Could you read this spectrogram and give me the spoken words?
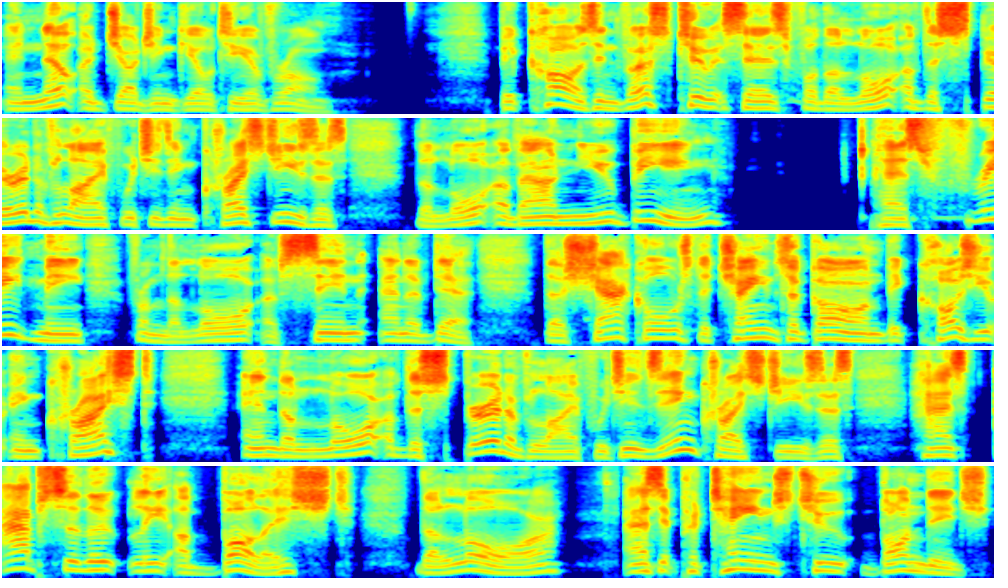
and no adjudging guilty of wrong. Because in verse 2 it says, For the law of the Spirit of life, which is in Christ Jesus, the law of our new being, has freed me from the law of sin and of death. The shackles, the chains are gone because you're in Christ, and the law of the Spirit of life, which is in Christ Jesus, has absolutely abolished the law as it pertains to bondage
